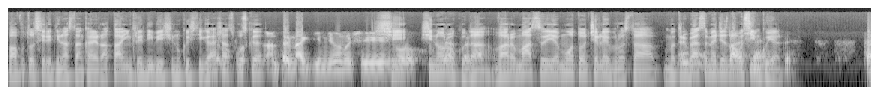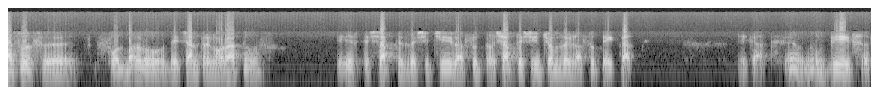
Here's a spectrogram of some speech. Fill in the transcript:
a avut o serie din asta în care rata incredibil și nu câștiga și a spus că... A antrenat ghinionul și, și norocul. Și norocul, da. V-a rămas e moto celebru ăsta. Mă trebuia să mergeți la Osim cu el. Este. S-a spus, uh, fotbalul, deci antrenoratul, este 75%, 75-80% e carte. E carte. Nu vii să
